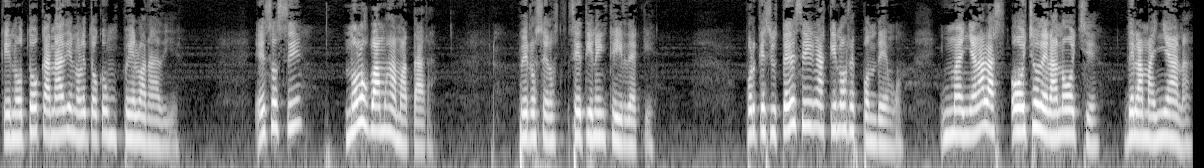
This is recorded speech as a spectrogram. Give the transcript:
Que no toque a nadie, no le toque un pelo a nadie. Eso sí, no los vamos a matar, pero se, se tienen que ir de aquí. Porque si ustedes siguen aquí, nos respondemos. Mañana a las 8 de la noche, de la mañana,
